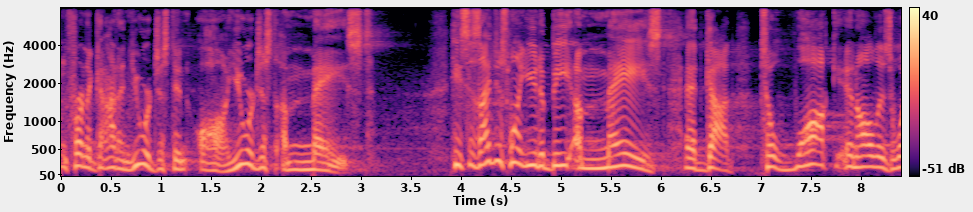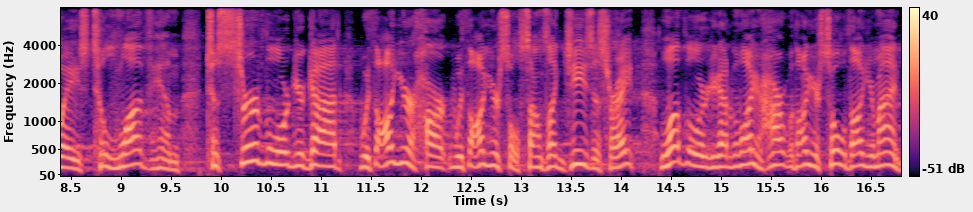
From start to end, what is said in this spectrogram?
in front of God and you were just in awe? You were just amazed. He says, I just want you to be amazed at God, to walk in all his ways, to love him, to serve the Lord your God with all your heart, with all your soul. Sounds like Jesus, right? Love the Lord your God with all your heart, with all your soul, with all your mind.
